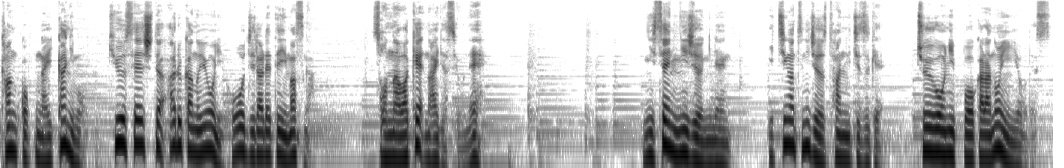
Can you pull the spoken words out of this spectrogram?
韓国がいかにも救世主であるかのように報じられていますが、そんなわけないですよね。2022年1月23日付、中央日報からの引用です。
